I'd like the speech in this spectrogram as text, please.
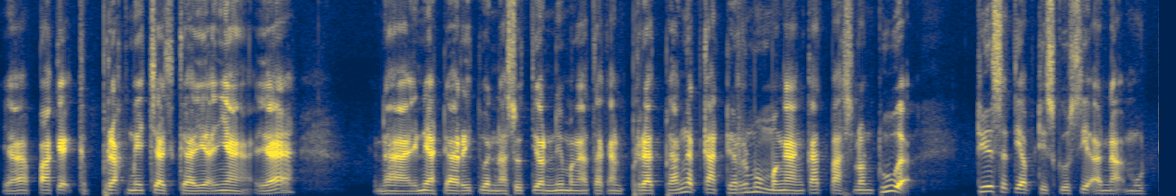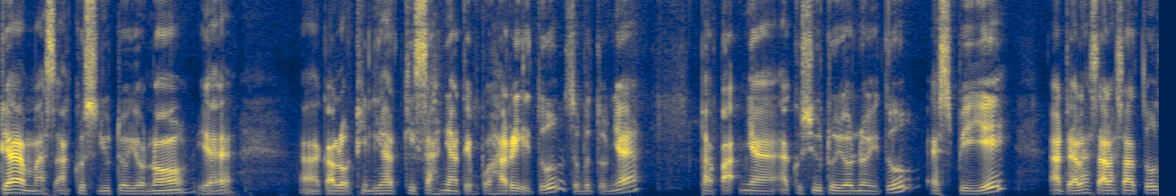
Ya, pakai gebrak meja gayanya ya Nah ini ada Ridwan Nasution ini mengatakan berat banget kadermu mengangkat paslon 2 di setiap diskusi anak muda Mas Agus Yudhoyono ya. Nah, kalau dilihat kisahnya tempo hari itu sebetulnya bapaknya Agus Yudhoyono itu SBY adalah salah satu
